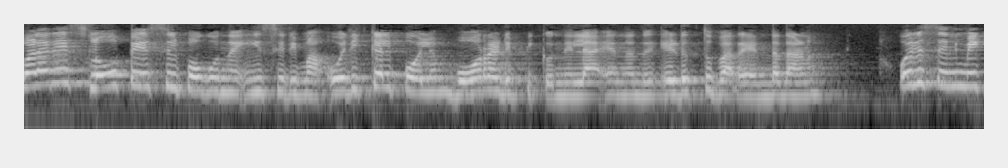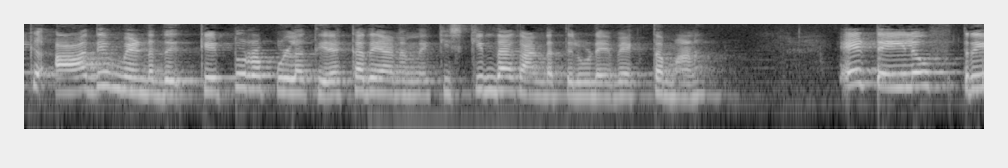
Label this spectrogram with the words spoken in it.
വളരെ സ്ലോ പേസിൽ പോകുന്ന ഈ സിനിമ ഒരിക്കൽ പോലും ബോറടിപ്പിക്കുന്നില്ല എന്നത് എടുത്തു പറയേണ്ടതാണ്. ഒരു സിനിമയ്ക്ക് ആദ്യം വേണ്ടത് കെട്ടുറപ്പുള്ള തിരക്കഥയാണെന്ന് കിഷ്കിന്ദ കാണ്ഡത്തിലൂടെ വ്യക്തമാണ്. A tale of three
